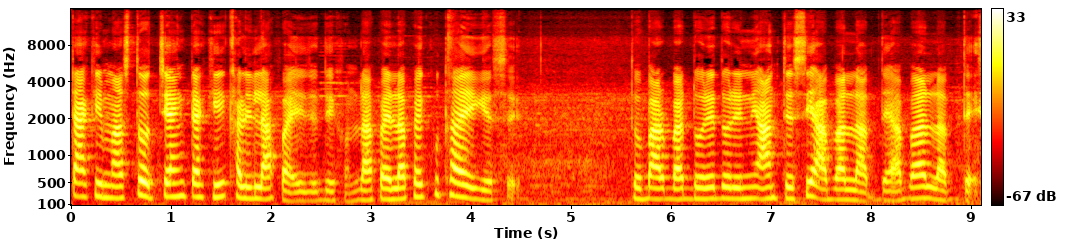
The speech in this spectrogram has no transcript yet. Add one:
টাকি মাছ তো চ্যাং টাকি খালি লাফায়। যে দেখুন, লাফায় লাফায় কোথায় গেছে? তো বারবার ধরে ধরে নিয়ে আনতেছি, আবার লাভ দেয়, আবার লাভ দেয়।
